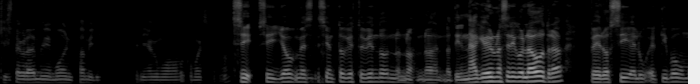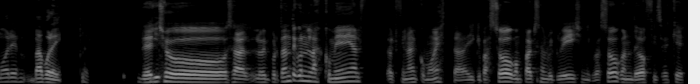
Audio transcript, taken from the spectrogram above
Quisiste acordarme de Modern Family. Tenía como, como eso, ¿no? Sí, sí, yo me siento que estoy viendo, no, no, no, no tiene nada que ver una serie con la otra, pero sí, el, el tipo de humor es- va por ahí. Claro. De Y- hecho, o sea, lo importante con las comedias al, al final como esta, y que pasó con Parks and Recreation, y que pasó con The Office, es que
